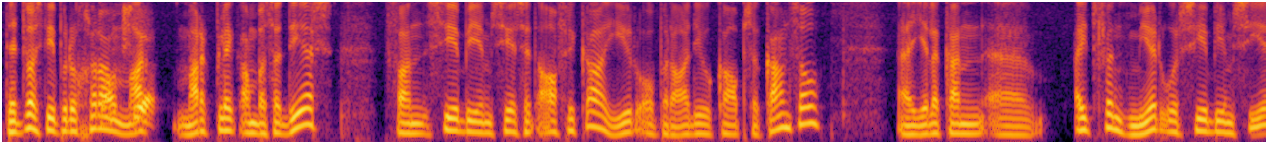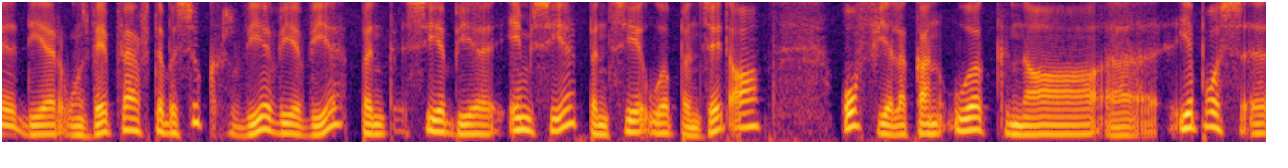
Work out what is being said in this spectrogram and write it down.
Dit was die program Mark, Markplek Ambassadeurs van CBC Suid-Afrika hier op Radio Kaapse Kansel. Uh, julle kan uh, uitvind meer oor CBMC deur ons webwerf te besoek www.cbmc.co.za of jy kan ook na uh, e-pos uh,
